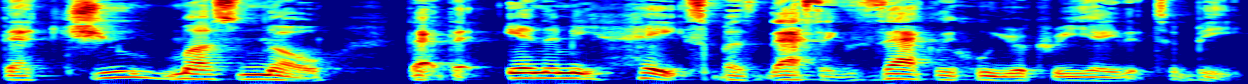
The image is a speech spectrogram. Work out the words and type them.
that you must know that the enemy hates, but that's exactly who you're created to be.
